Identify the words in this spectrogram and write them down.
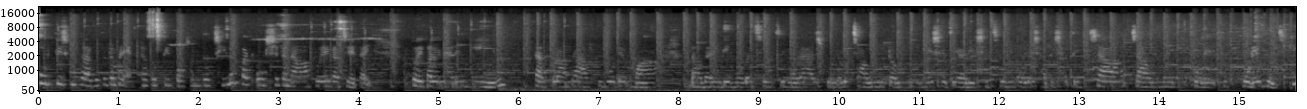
কুর্তি ছিল, তার ভেতরে আমার একটা কুর্তি পছন্দ ছিল বাট ওর সেটা নেওয়া হয়ে গেছে এটাই। তো এই কারণে আর নিয়ে তারপর আমরা আপু বলে মা দাদা দিদি বলেছে যে ওরা আসবে বলে চাউমিন টাউমিন নিয়ে এসেছে আর এসেছে বলে সাথে সাথে চা, চাউমিন করে করে বলছি কি,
